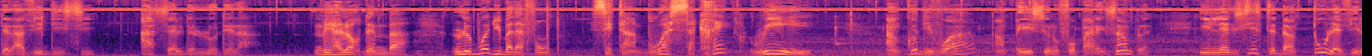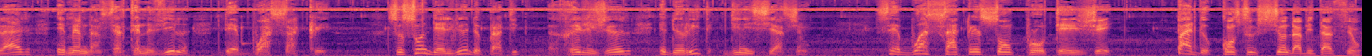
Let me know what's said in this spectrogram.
de la vie d'ici à celle de l'au-delà. Mais alors Demba, le bois du balafon, c'est un bois sacré? Oui, en Côte d'Ivoire, en pays sénopho par exemple, il existe dans tous les villages et même dans certaines villes des bois sacrés. Ce sont des lieux de pratique religieuse et de rites d'initiation. Ces bois sacrés sont protégés. Pas de construction d'habitation,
